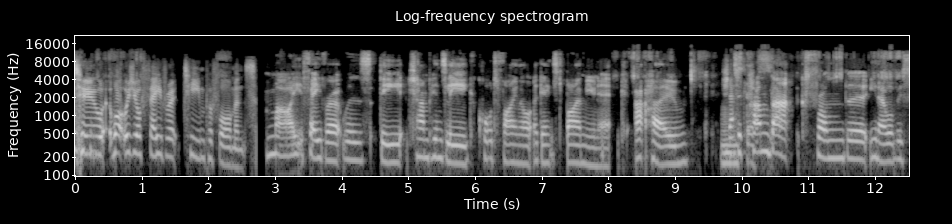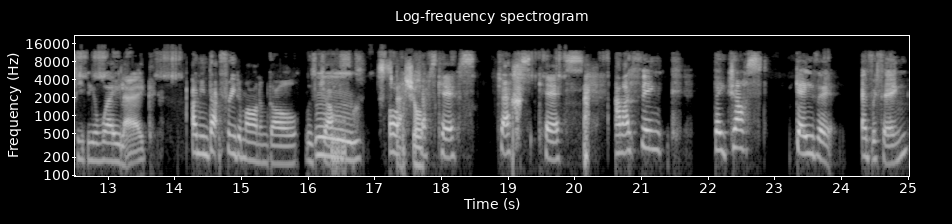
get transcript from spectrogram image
to what was your favourite team performance? My favourite was the Champions League quarter final against Bayern Munich at home. Mm. To come back from the, you know, obviously the away leg. I mean, that Frida Maanum goal was just Mm. oh, Special. chef's kiss, chef's kiss. And I think they just gave it everything.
